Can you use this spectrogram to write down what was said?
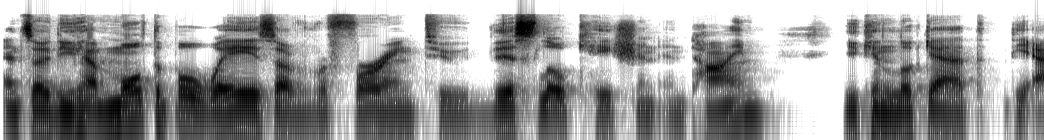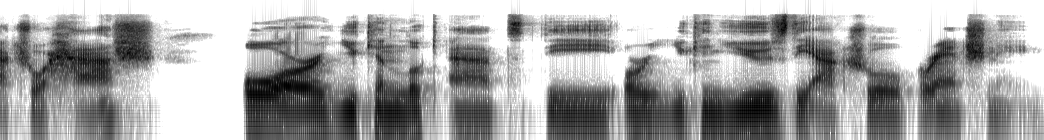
And so you have multiple ways of referring to this location in time. You can look at the actual hash, or you can look at the, or you can use the actual branch name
